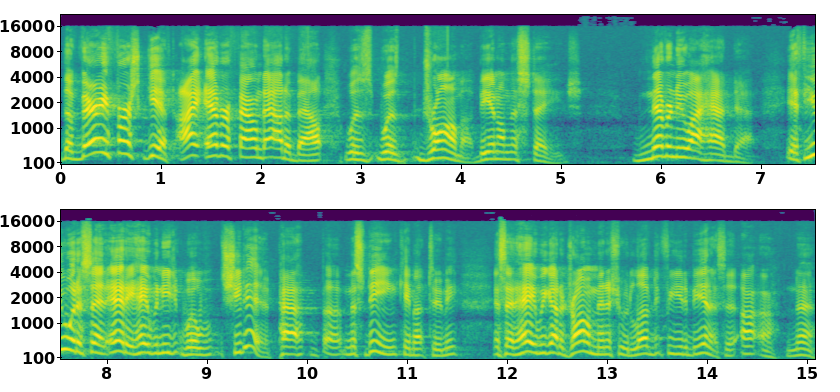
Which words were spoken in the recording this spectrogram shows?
The very first gift I ever found out about was, was drama, being on the stage. Never knew I had that. If you would have said, Eddie, hey, we need, well, she did. Pa, uh, Miss Dean came up to me and said, hey, we got a drama ministry. We'd love for you to be in it. I said, uh uh-uh, uh no.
